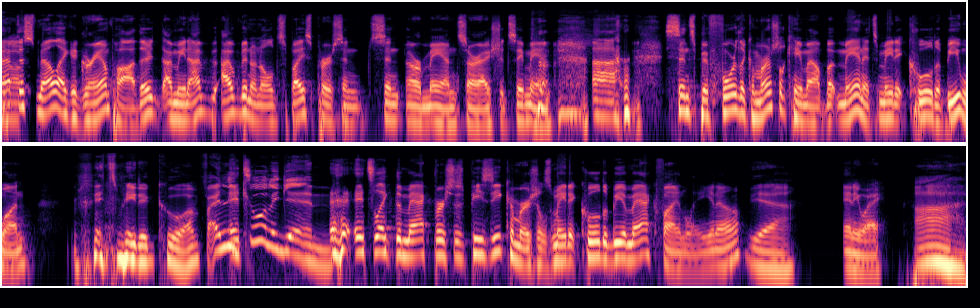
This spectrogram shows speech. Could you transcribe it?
have to smell like a grandpa. There, I mean, I've I've been an Old Spice person since, or man, sorry, I should say man, uh, since before the commercial came out. But man, it's made it cool to be one. it's made it cool. I'm finally It's- cool again. It's like the Mac versus PC commercials made it cool to be a Mac finally. You know. yeah. Anyway, Ah,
